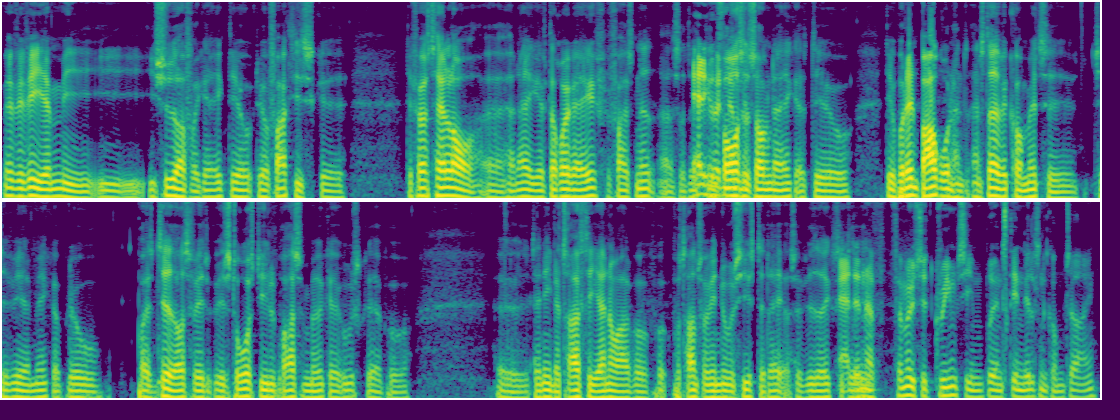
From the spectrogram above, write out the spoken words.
med ved VM i, i, i Sydafrika. Ikke? Det, er jo, det er jo faktisk øh, det første halvår, øh, han er ikke efter, rykker AGF faktisk ned. Altså det, ja, det den forsæson der, ikke? Altså, det, er jo, det er jo på den baggrund, han, han stadigvæk kom med til, til VM, ikke? og blev præsenteret også ved, ved et store stil pressemøde, kan jeg huske, der på, øh, den 31. januar på, på, på transfervinduet sidste dag og så videre. Ikke? Så ja, det, den her famøse Dream Team, Brian Sten Nielsen kommentar, ikke?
